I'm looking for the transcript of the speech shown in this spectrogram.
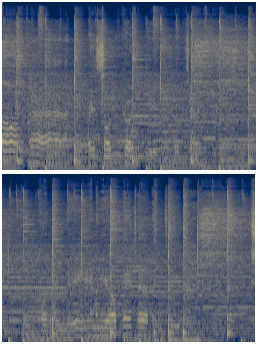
มองผ่านไปสนคนอื่นแล้วใจคนคนนี้มันยกให้เธอเป็นที่ช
